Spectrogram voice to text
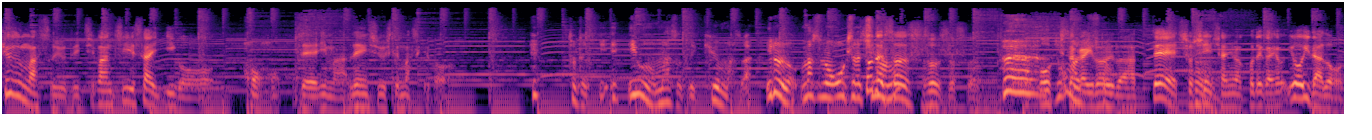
9マスいうと一番小さい囲碁で今練習してますけど、ちょっとい囲碁のマスって9マスあいろいろマスの大きさが違そううですそうですそうですそうです。大きさがいろいろあって初心者にはこれがよ良いだろうって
